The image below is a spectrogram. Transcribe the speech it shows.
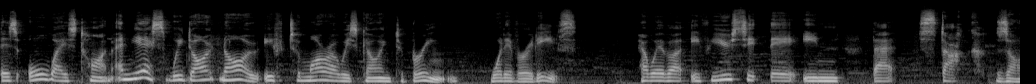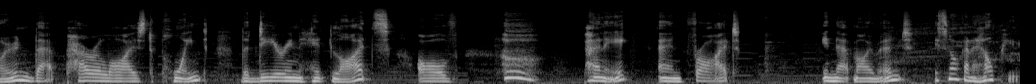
There's always time. And yes, we don't know if tomorrow is going to bring whatever it is. However, if you sit there in that stuck zone, that paralyzed point, the deer in headlights of panic and fright in that moment, it's not going to help you.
